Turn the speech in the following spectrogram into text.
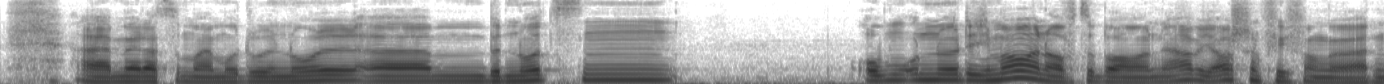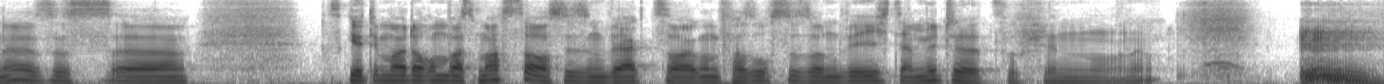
äh, mehr dazu mein Modul 0, ähm, benutzen, um unnötig Mauern aufzubauen. Ja, habe ich auch schon viel von gehört, ne? Es ist, äh, es geht immer darum, was machst du aus diesen Werkzeugen und versuchst du so einen Weg der Mitte zu finden. Ne?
